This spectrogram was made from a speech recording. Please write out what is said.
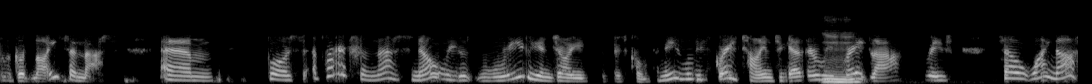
have a good night and that. Um, but apart from that, no, we really enjoy each other's company. We've great time together. We've Mhm. great laughs. We've so why not?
